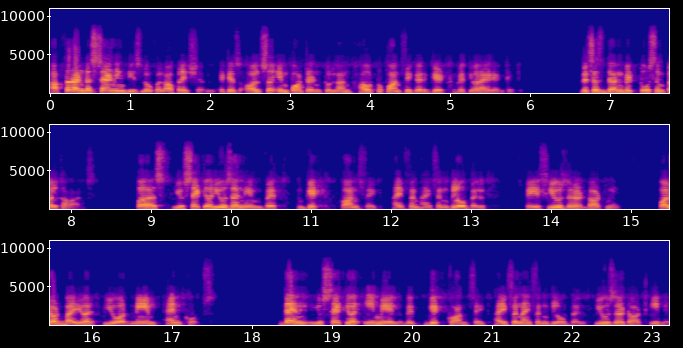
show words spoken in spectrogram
After understanding these local operations, it is also important to learn how to configure Git with your identity. This is done with two simple commands. First, you set your username with git config hyphen hyphen global space user dot name, followed by your your name and quotes. Then you set your email with git config hyphen hyphen global user.email.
